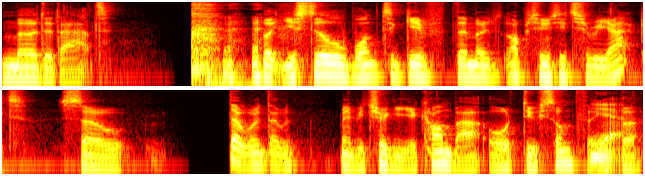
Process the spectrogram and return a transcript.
murdered at, but you still want to give them an opportunity to react. So that would that would maybe trigger your combat or do something. Yeah. But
